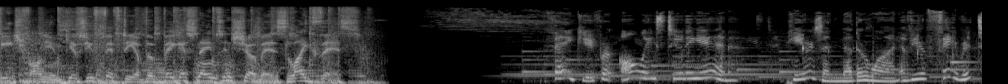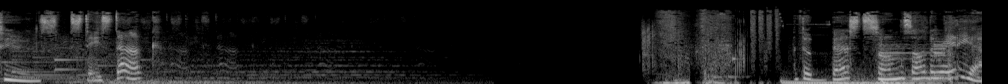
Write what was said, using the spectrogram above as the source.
Each volume gives you 50 of the biggest names in showbiz, like this. Thank you for always tuning in. Here's another one of your favorite tunes. Stay stuck. The best songs on the radio.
